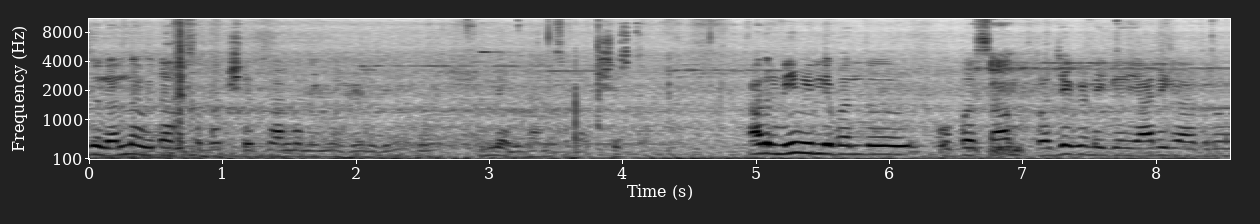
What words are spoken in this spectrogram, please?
ಇದು ನನ್ನ ವಿಧಾನಸಭಾ ಕ್ಷೇತ್ರ ಅಲ್ಲ ನಿಮಗೆ ಹೇಳಿದ್ದೀನಿ. ಇದು ಇಲ್ಲೇ ವಿಧಾನಸಭಾ ಕ್ಷೇತ್ರ. ಆದರೆ ನೀವು ಇಲ್ಲಿ ಬಂದು ಒಬ್ಬ ಸಾಮ್ ಪ್ರಜೆಗಳಿಗೆ ಯಾರಿಗಾದರೂ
